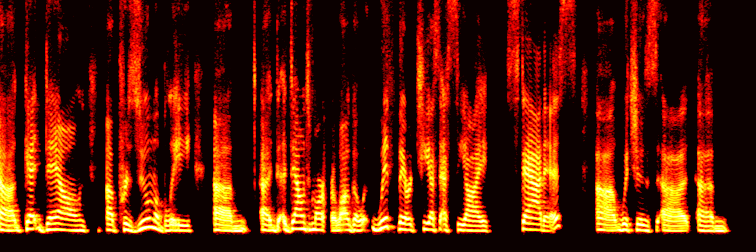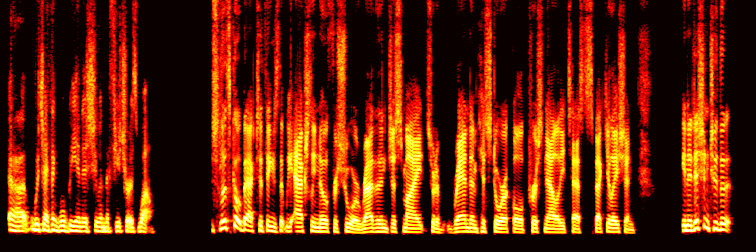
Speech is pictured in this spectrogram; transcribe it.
uh, get down, uh, presumably um, uh, down to Mar-a-Lago with their TSSCI status, uh, which is uh, um, uh, which I think will be an issue in the future as well. So let's go back to things that we actually know for sure, rather than just my sort of random historical personality test speculation. In addition to the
